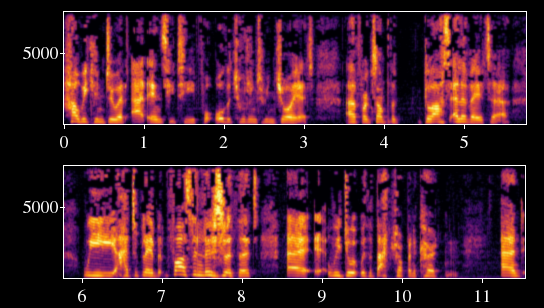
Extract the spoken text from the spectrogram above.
how we can do it at NCT for all the children to enjoy it. Uh, for example, the glass elevator, we had to play a bit fast and loose with it. Uh, we do it with a backdrop and a curtain. And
